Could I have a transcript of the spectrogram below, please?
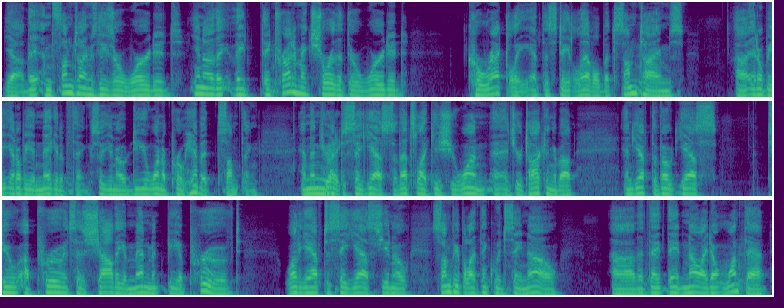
yeah they, and sometimes these are worded you know they, they they try to make sure that they're worded correctly at the state level but sometimes uh, it'll be it'll be a negative thing. So you know, do you want to prohibit something? And then you right. have to say yes. So that's like issue one, as you're talking about, and you have to vote yes to approve. It says, "Shall the amendment be approved?" Well, you have to say yes. You know, some people I think would say no, uh, that they they no, I don't want that,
